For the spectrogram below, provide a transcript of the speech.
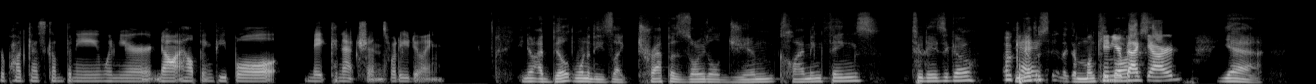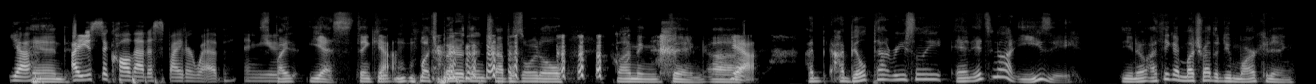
your podcast company, when you're not helping people make connections? What are you doing? You know, I built one of these like trapezoidal gym climbing things two days ago. Okay. You know those, like the monkey in bars? your backyard. Yeah. Yeah. And I used to call that a spider web. And you spider, yes, thank you. Yeah. Much better than trapezoidal climbing thing. Uh, yeah. I, I built that recently and it's not easy. You know, I think I'd much rather do marketing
